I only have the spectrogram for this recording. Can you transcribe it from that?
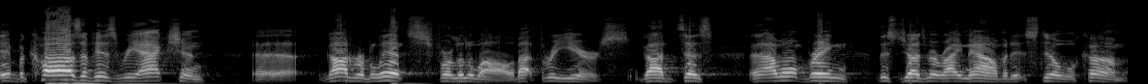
and because of his reaction, uh, God relents for a little while, about three years. God says, I won't bring this judgment right now, but it still will come.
